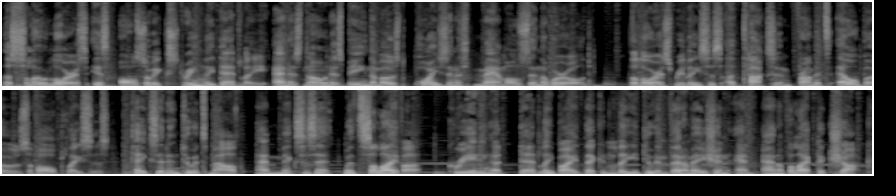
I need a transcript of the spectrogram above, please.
the slow loris is also extremely deadly and is known as being the most poisonous mammals in the world. The loris releases a toxin from its elbows of all places, takes it into its mouth, and mixes it with saliva, creating a deadly bite that can lead to envenomation and anaphylactic shock.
